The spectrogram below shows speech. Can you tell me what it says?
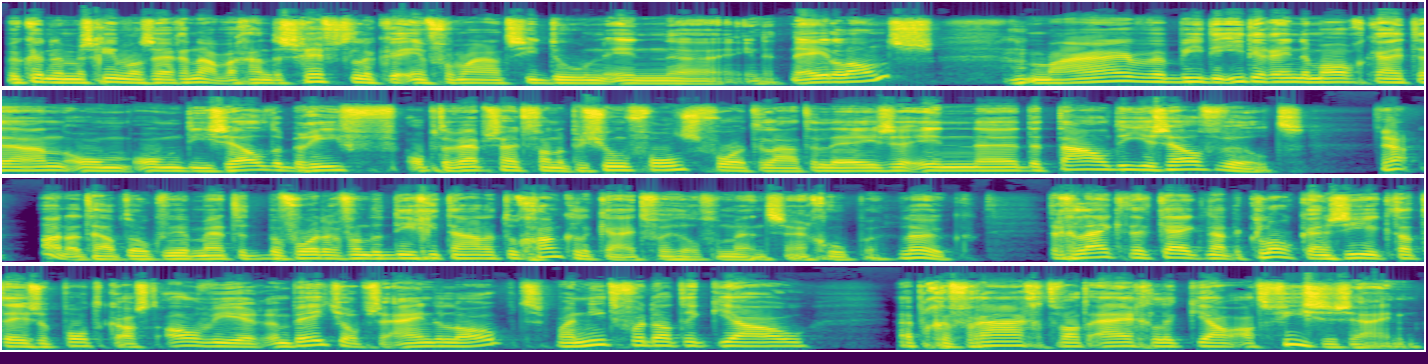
we kunnen misschien wel zeggen, nou, we gaan de schriftelijke informatie doen in, uh, in het Nederlands. Hm. Maar we bieden iedereen de mogelijkheid aan om, om diezelfde brief op de website van het pensioenfonds voor te laten lezen in uh, de taal die je zelf wilt. Ja. Nou, dat helpt ook weer met het bevorderen van de digitale toegankelijkheid voor heel veel mensen en groepen. Leuk. Tegelijkertijd kijk ik naar de klok en zie ik dat deze podcast alweer een beetje op zijn einde loopt. Maar niet voordat ik jou heb gevraagd wat eigenlijk jouw adviezen zijn.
